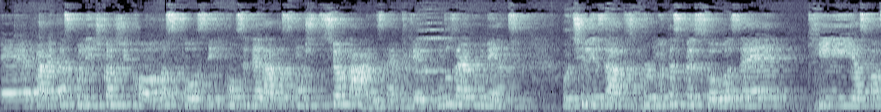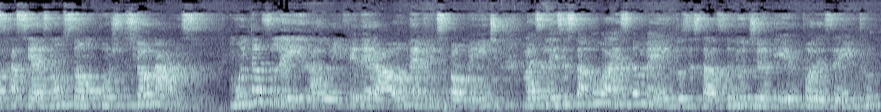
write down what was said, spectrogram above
é, para que as políticas de cotas fossem consideradas constitucionais, né? Porque um dos argumentos utilizados por muitas pessoas é que as cotas raciais não são constitucionais. Muitas leis, a lei federal, né, principalmente, mas leis estaduais também, dos estados do Rio de Janeiro, por exemplo,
